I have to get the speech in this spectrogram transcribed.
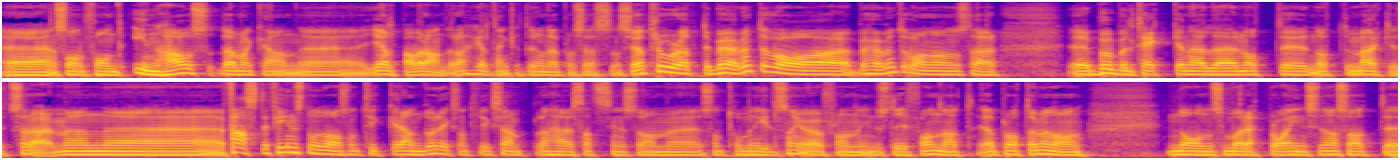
eh, en sån fond inhouse där man kan eh, hjälpa varandra helt enkelt i den där processen. Så jag tror att det behöver inte vara, behöver inte vara någon så här eh, bubbeltecken eller något, eh, något märkligt sådär. Men eh, fast det finns nog de som tycker ändå, liksom, till exempel den här satsningen som, eh, som Tommy Nilsson gör från Industrifonden. Att jag pratade med någon någon som har rätt bra insyn och sa att eh,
